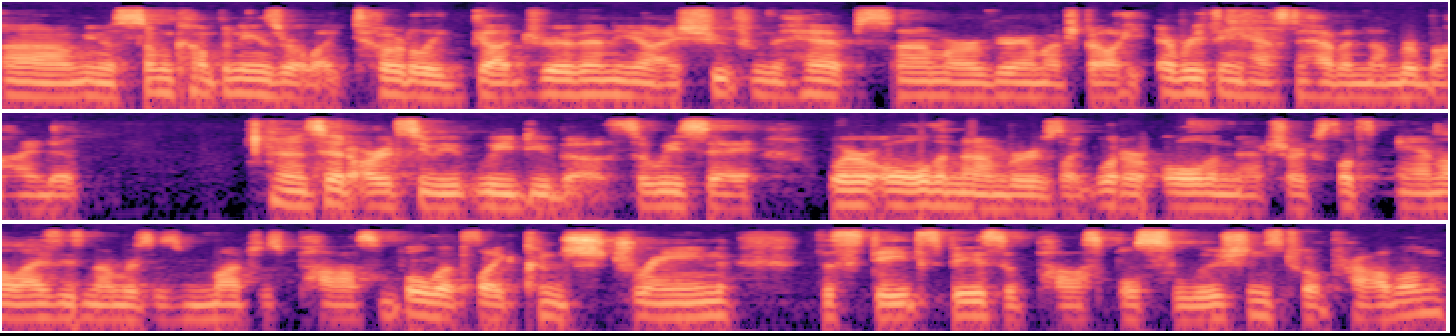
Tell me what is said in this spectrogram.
Um, you know, some companies are like totally gut-driven. You know, I shoot from the hip. Some are very much like everything has to have a number behind it. And instead, Artsy, we, we do both. So we say, what are all the numbers? Like, what are all the metrics? Let's analyze these numbers as much as possible. Let's like constrain the state space of possible solutions to a problem.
